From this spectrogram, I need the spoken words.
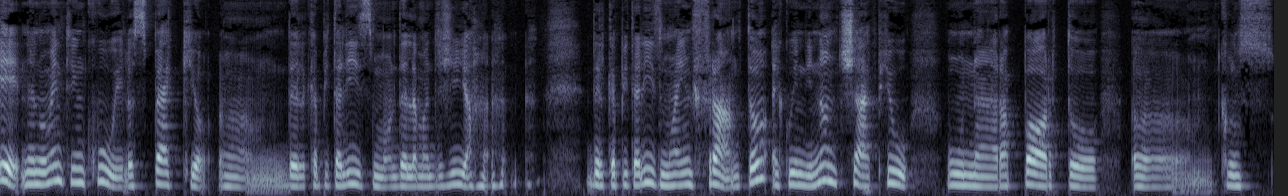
e nel momento in cui lo specchio um, del capitalismo, della magia del capitalismo è infranto e quindi non c'è più un rapporto uh, cons-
